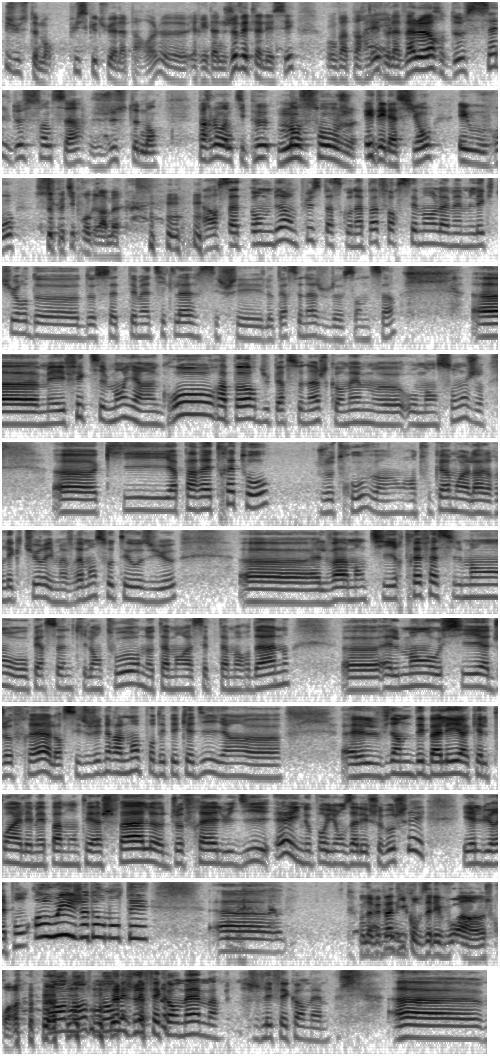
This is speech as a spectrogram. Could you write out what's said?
Justement, puisque tu as la parole, euh, Eridan, je vais te la laisser. On va parler de la valeur de celle de Sansa, justement. Parlons un petit peu mensonge et délation et ouvrons ce petit programme. Alors ça tombe bien en plus parce qu'on n'a pas forcément la même lecture de, cette thématique-là, c'est chez le personnage de Sansa. Euh, mais effectivement, il y a un gros rapport du personnage quand même euh, au mensonge qui apparaît très tôt je trouve. Hein. En tout cas, moi, la lecture, il m'a vraiment sauté aux yeux. Euh, elle va mentir très facilement aux personnes qui l'entourent, notamment à Septa Mordan. Euh, elle ment aussi à Geoffrey. Alors, c'est généralement pour des pécadilles. Hein. Euh, elle vient de déballer à quel point elle aimait pas monter à cheval. Geoffrey lui dit Hey, nous pourrions aller chevaucher. Et elle lui répond Oh oui, j'adore monter. On n'avait ah pas dit qu'on les voix, hein, je crois. Non, non, non, mais je l'ai fait quand même. Je l'ai fait quand même. Euh,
